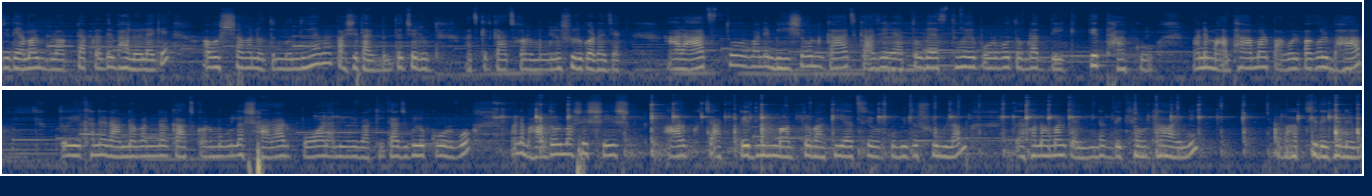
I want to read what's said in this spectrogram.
যদি আমার ব্লগটা আপনাদের ভালো লাগে, অবশ্যই আমার নতুন বন্ধু হয়ে আমার পাশে থাকবেন। তো চলুন, আজকের কাজকর্মগুলো শুরু করা যাক। আর আজ তো মানে ভীষণ কাজ কাজে এত ব্যস্ত হয়ে পড়ব, তোমরা দেখতে থাকো। মানে মাথা আমার পাগল পাগল ভাব। তো এখানে রান্নাবান্নার কাজকর্মগুলো সারার পর আমি ওই বাকি কাজগুলো করব। মানে ভাদর মাসের শেষ আর চারটে দিন মাত্র বাকি আছে, ওরকমই তো শুনলাম। তো এখন আমার ক্যালেন্ডার দেখে ওঠা হয়নি। ভাবছি দেখে নেব।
